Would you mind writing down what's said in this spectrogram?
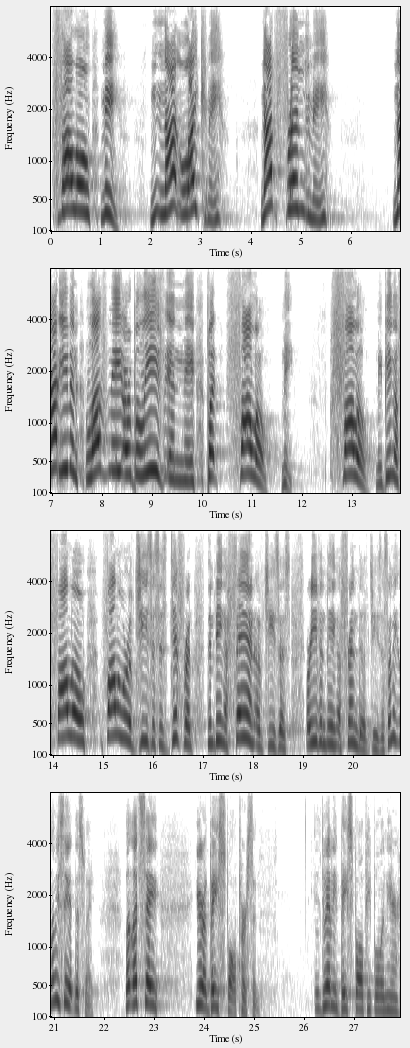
follow me. Not like me, not friend me, not even love me or believe in me, but follow me. Follow me. Being a follow, follower of Jesus is different than being a fan of Jesus or even being a friend of Jesus. Let me, let me say it this way. Let, let's say you're a baseball person. Do we have any baseball people in here?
